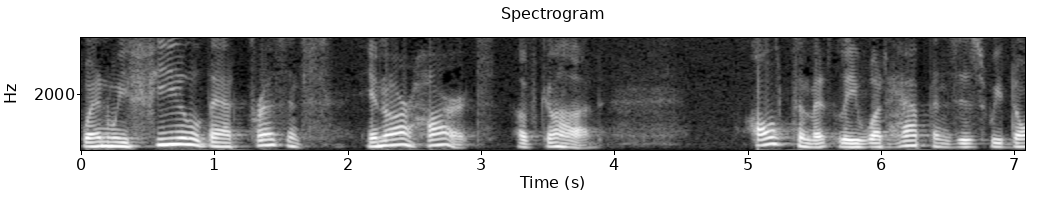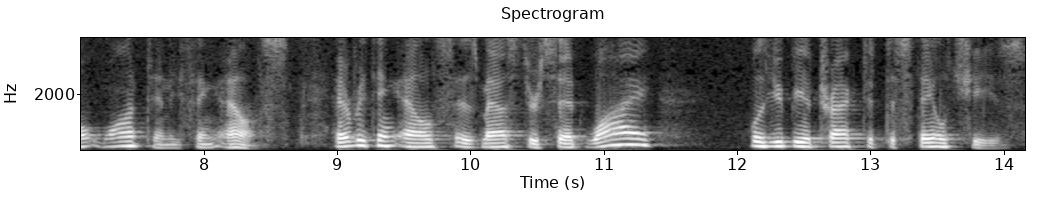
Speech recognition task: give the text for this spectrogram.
when we feel that presence in our heart of God, ultimately what happens is we don't want anything else. Everything else, as Master said, why will you be attracted to stale cheese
